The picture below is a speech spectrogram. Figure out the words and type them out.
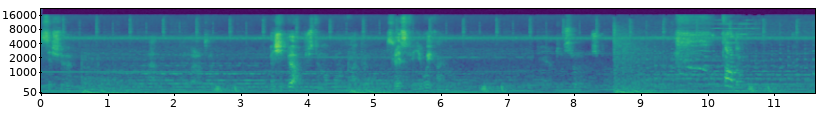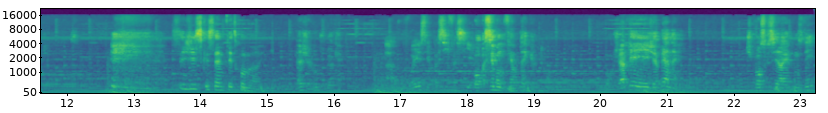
Ses cheveux. Ah, on va l'entendre. Bah, j'ai peur justement qu'on l'entende un peu. Parce que là ça fait du bruit quand même. Pardon. C'est juste que ça me fait trop marrer. Là, j'avoue je bloque un peu. Ah, vous voyez, c'est pas si facile. Bon, c'est bon, ferme ta gueule, toi. Bon, j'ai appelé, j'ai appelé un ami. Tu penses que c'est la réponse D?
